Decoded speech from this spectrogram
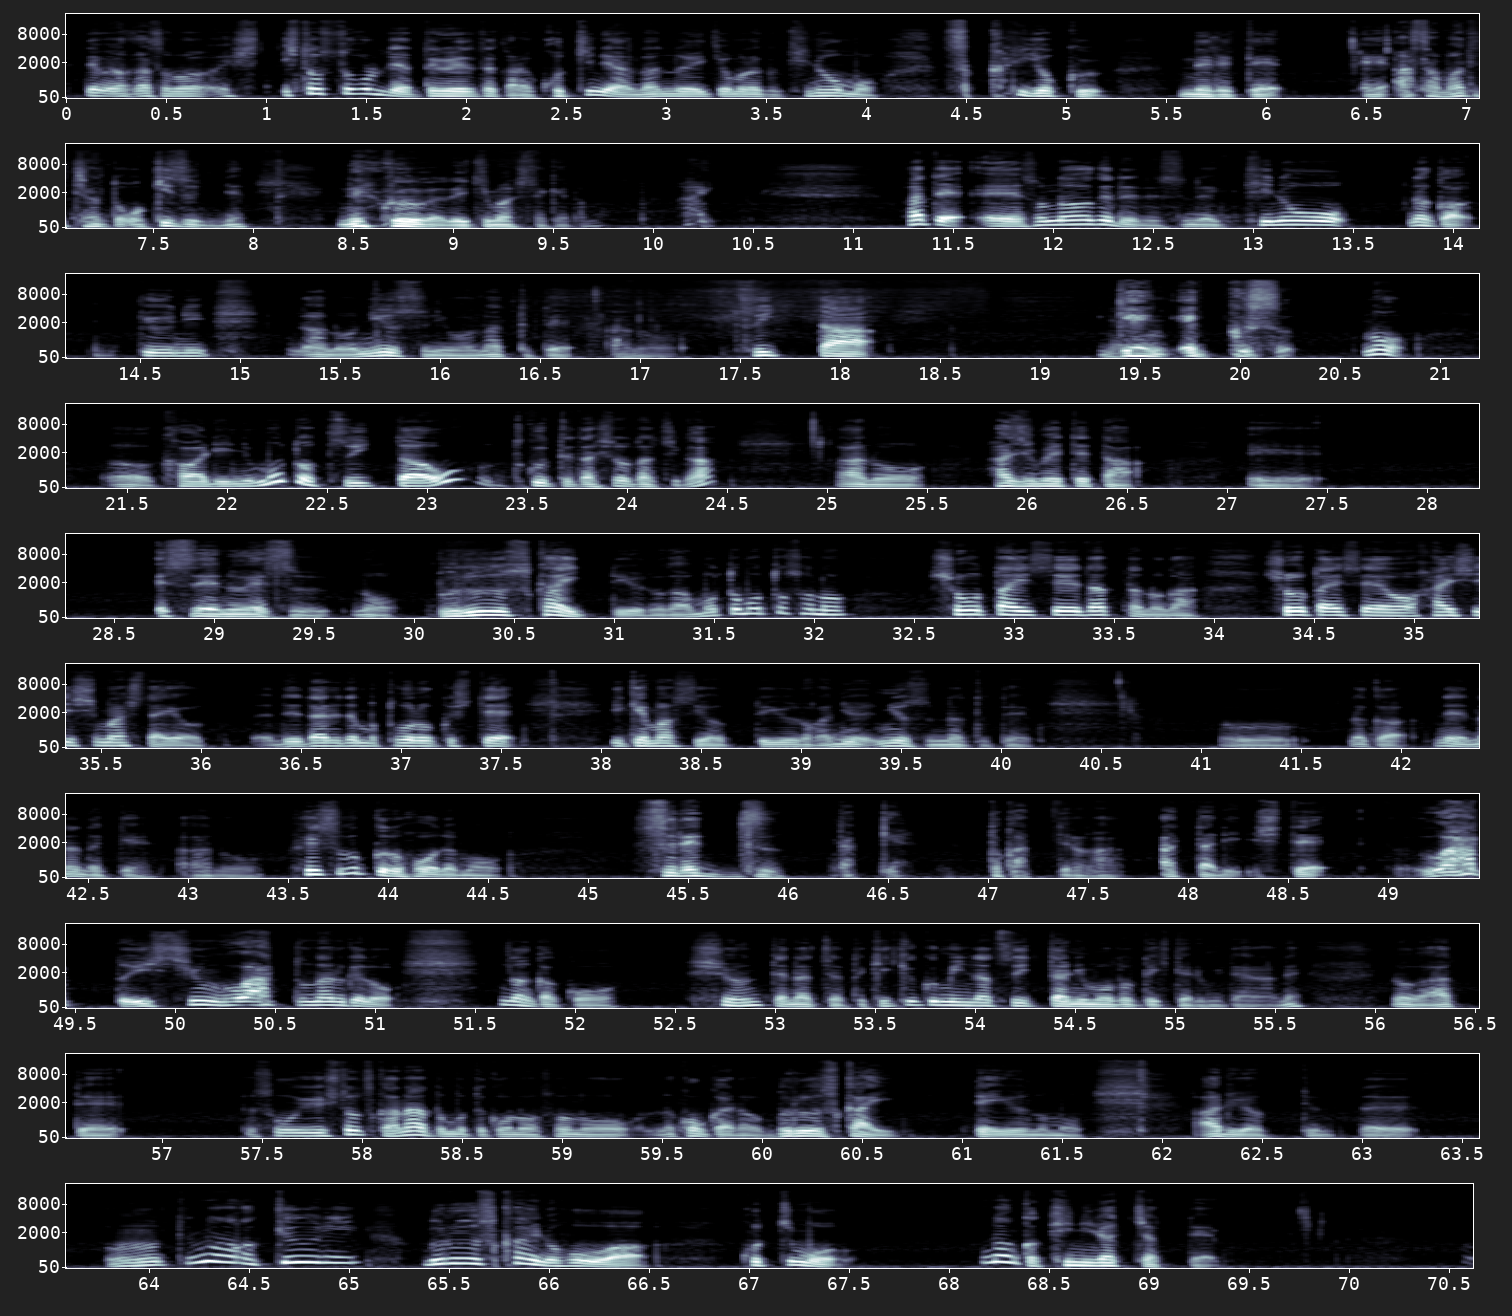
でもなんかその、一つところでやってくれてたから、こっちには何の影響もなく、昨日もすっかりよく寝れて、えー、朝までちゃんと起きずにね、寝ることができましたけども。はい。さて、えー、そんなわけでですね、昨日、なんか、急に、あの、ニュースにもなってて、あの、ツイッター、現 X の、代わりに元ツイッターを作ってた人たちが、あの、始めてた、えー、SNS のブルースカイっていうのが、もともとその、招待制だったのが、招待制を廃止しましたよ。で、誰でも登録していけますよっていうのがニュースになってて、うん、なんかね、なんだっけ、あの、Facebook の方でも、スレッズだっけ？とかっていうのがあったりして、うわっと一瞬うわっとなるけど、なんかこう、シュンってなっちゃって結局みんなツイッターに戻ってきてるみたいなね、のがあって、そういう一つかなと思ってこの、その、今回のブルースカイっていうのもあるよって言って、うんってなんか急にブルースカイの方はこっちもなんか気になっちゃって、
